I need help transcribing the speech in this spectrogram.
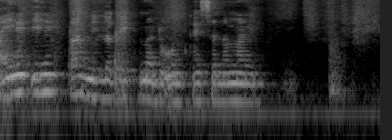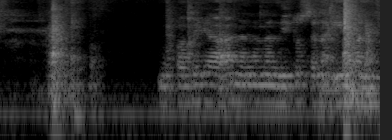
Mainit-init pa, nilagay ko na doon kaysa naman Napabayaan na na nandito sa naiwan.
